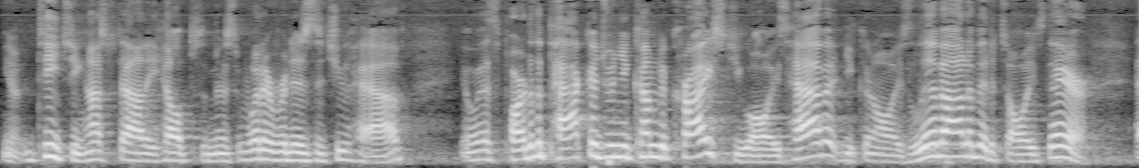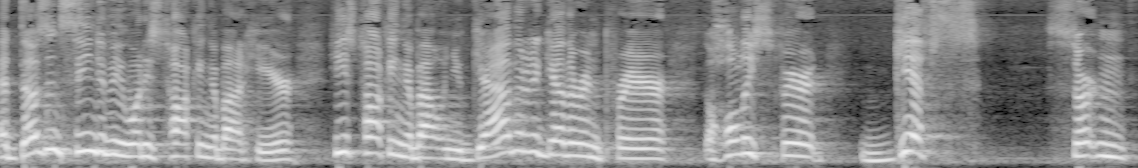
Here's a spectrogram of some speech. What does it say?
You know, teaching, hospitality, helps, whatever it is that you have. You know, it's part of the package when you come to Christ. You always have it. You can always live out of it. It's always there. That doesn't seem to be what he's talking about here. He's talking about when you gather together in prayer, the Holy Spirit gifts certain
